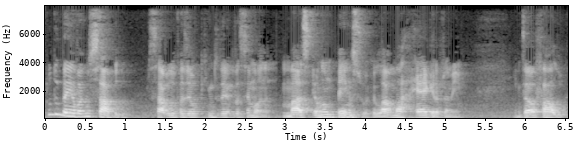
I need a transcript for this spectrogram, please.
Tudo bem, eu vou no sábado. Sábado fazer o quinto treino da semana. Mas eu não penso, aquilo lá é uma regra para mim. Então eu falo,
